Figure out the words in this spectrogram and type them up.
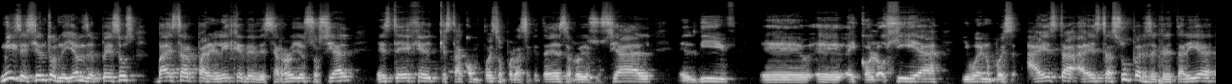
1.600 millones de pesos va a estar para el eje de desarrollo social, este eje que está compuesto por la Secretaría de Desarrollo Social, el DIF, eh, eh, ecología, y bueno, pues a esta, a esta super secretaría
